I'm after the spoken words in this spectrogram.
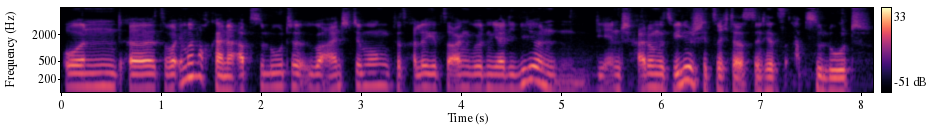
Und äh, es aber immer noch keine absolute Übereinstimmung, dass alle jetzt sagen würden, ja, die Video, die Entscheidung des Videoschiedsrichters sind jetzt absolut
